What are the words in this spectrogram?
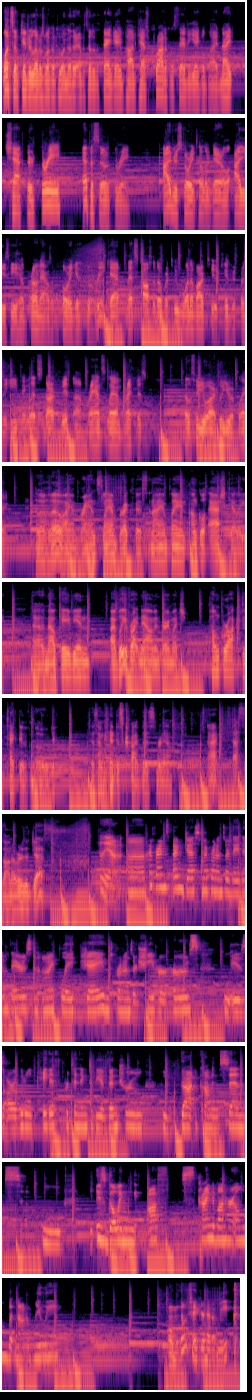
What's up, Kindred lovers? Welcome to another episode of the Fang Gang Podcast Chronicle San Diego by Night, Chapter 3, Episode 3. I'm your storyteller, Daryl. I use he, him pronouns. And before we get into a recap, let's toss it over to one of our two kindred for the evening. Let's start with a Brand Slam Breakfast. Tell us who you are and who you are playing. Hello, hello. I am Brand Slam Breakfast, and I am playing Uncle Ash Kelly, uh, Malkavian. I believe right now I'm in very much punk rock detective mode, as I'm going to describe this for now. All right, pass this on over to Jess. Hell yeah. Uh, hi, friends. I'm Jess. My pronouns are they, them, theirs, and I play Jae, whose pronouns are she, her, hers, who is our little caitiff pretending to be a Ventrue, who got common sense, who is going off kind of on her own, but not really. Almost. Don't shake your head at me.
